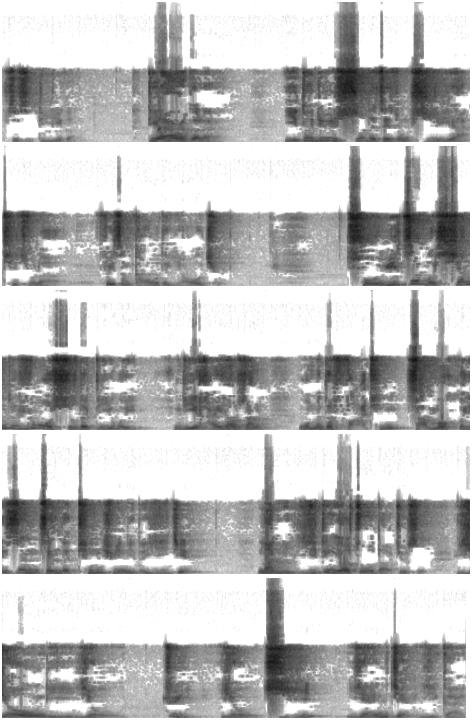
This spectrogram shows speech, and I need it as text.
这是第一个。第二个呢？你对律师的这种职业啊提出了非常高的要求，处于这么相对弱势的地位，你还要让我们的法庭怎么会认真的听取你的意见？那你一定要做到就是有理有据有据，言简意赅，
